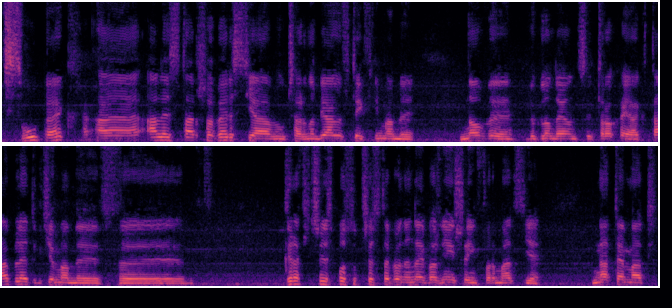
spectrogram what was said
w słupek, e, ale starsza wersja był czarno-biały. W tej chwili mamy nowy, wyglądający trochę jak tablet, gdzie mamy w, graficzny sposób przedstawione najważniejsze informacje na temat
